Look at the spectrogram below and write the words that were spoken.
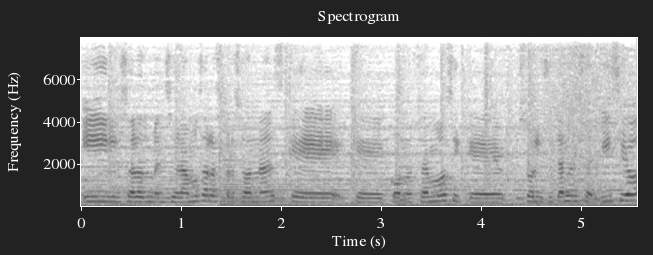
y se los mencionamos a las personas que, que conocemos y que solicitan el servicio,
